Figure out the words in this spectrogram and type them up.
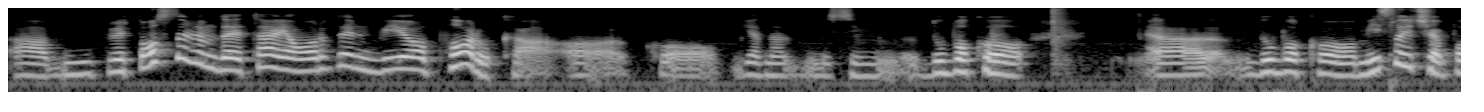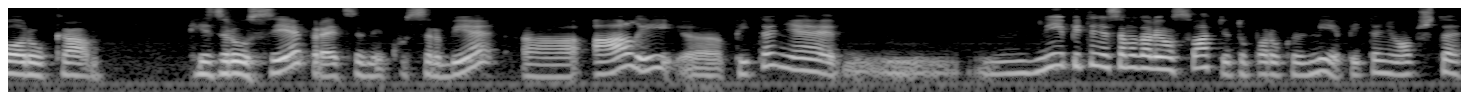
A, pretpostavljam da je taj orden bio poruka a, ko jedna, mislim, duboko, a, duboko misleća poruka iz Rusije, predsedniku Srbije, ali pitanje, nije pitanje samo da li on shvatio tu poruku ili nije, pitanje uopšte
